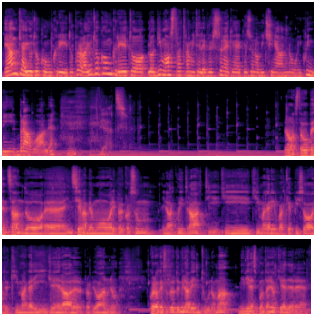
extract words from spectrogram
è anche aiuto concreto, però l'aiuto concreto lo dimostra tramite le persone che, che sono vicine a noi, quindi bravo Ale. Mm, grazie. No, stavo pensando, eh, insieme abbiamo ripercorso un- in alcuni tratti, chi, chi magari in qualche episodio, chi magari in generale nel proprio anno, quello che è stato il 2021, ma mi viene spontaneo chiedere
